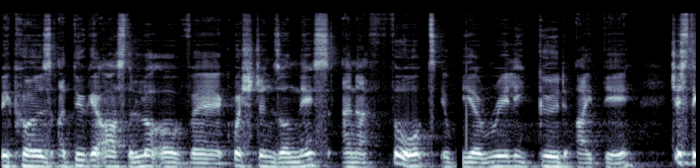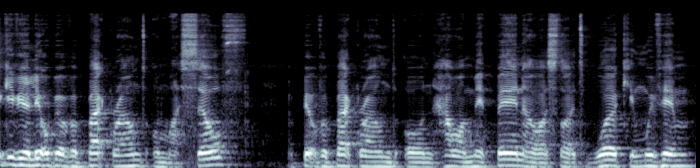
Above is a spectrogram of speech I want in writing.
because I do get asked a lot of uh, questions on this and I thought it would be a really good idea just to give you a little bit of a background on myself, a bit of a background on how I met Ben, how I started working with him,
